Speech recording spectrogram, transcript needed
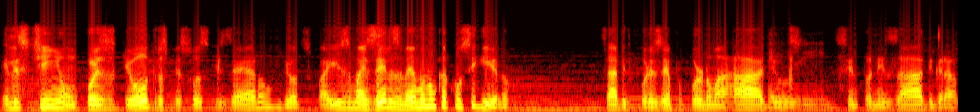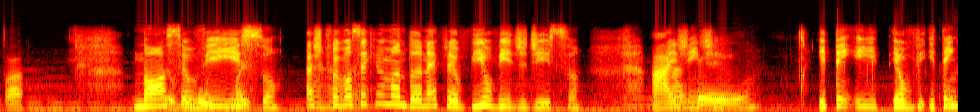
eles tinham coisas que outras pessoas fizeram de outros países, mas eles mesmo nunca conseguiram. Sabe, por exemplo, pôr numa rádio, Entendi. sintonizar e gravar. Nossa, eu vi, eu vi muito, isso. Mas... Acho uhum. que foi você que me mandou, né? Eu vi o vídeo disso. Ai, Mandei. gente. E tem, e, eu vi, e tem,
